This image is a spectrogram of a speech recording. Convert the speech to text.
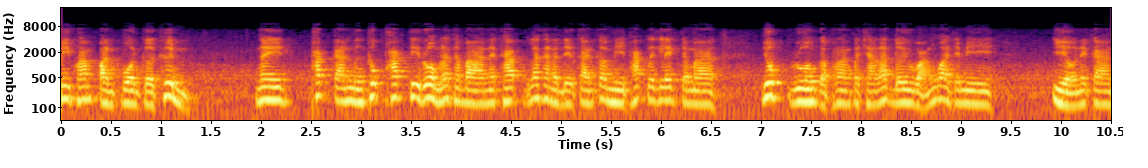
มีความปั่นป่วนเกิดขึ้น ในพักการเมืองทุกพักที่ร่วมรัฐบาลนะครับ และขณะเดียวกันก็มีพักเล็ก ๆ จะมายุบรวมกับพลังประชารัฐโดยหวังว่าจะมีเอี่ยวในการ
